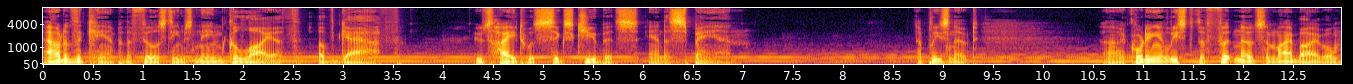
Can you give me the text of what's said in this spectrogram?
out of the camp of the Philistines named Goliath of Gath, whose height was six cubits and a span. Now, please note, uh, according at least to the footnotes in my Bible,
